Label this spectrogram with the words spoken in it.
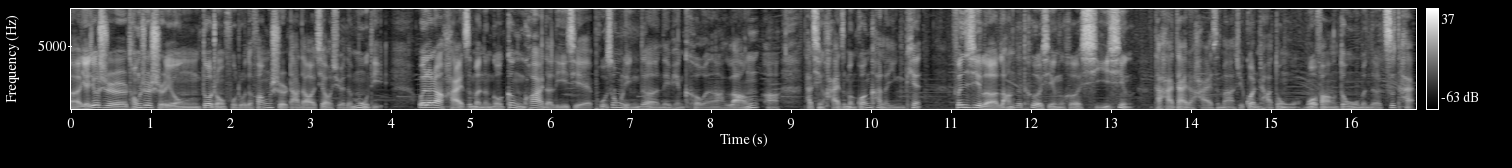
呃，也就是同时使用多种辅助的方式达到教学的目的。为了让孩子们能够更快地理解蒲松龄的那篇课文啊，《狼》啊，他请孩子们观看了影片。分析了狼的特性和习性，他还带着孩子们去观察动物，模仿动物们的姿态。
